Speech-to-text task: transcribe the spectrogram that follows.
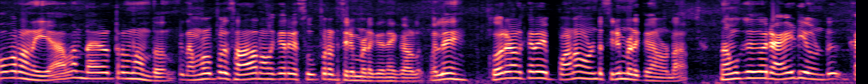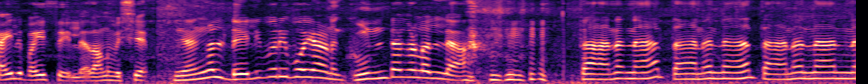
ഓവറാണ്. യാവൻ ഡയറക്ടറാണെന്ന് തോന്നുന്നു. നമ്മളിപ്പോൾ സാധാരണ ആൾക്കാരെ സൂപ്പറായിട്ട് സിനിമ എടുക്കുന്നതിനേക്കാളും അല്ലേ? കുറേ ആൾക്കാരെ പണമുണ്ട് സിനിമ എടുക്കാനുണ്ട്. നമുക്ക് ഒരു ഐഡിയ ഉണ്ട് കയ്യിൽ പൈസ ഇല്ല അതാണ് വിഷയം. ഞങ്ങൾ ഡെലിവറി ബോയാണ് ഗുണ്ടകളല്ല. തനന തനന തനന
